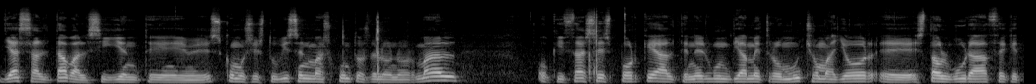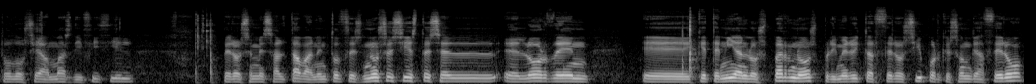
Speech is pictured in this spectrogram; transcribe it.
ya saltaba al siguiente. Es como si estuviesen más juntos de lo normal o quizás es porque al tener un diámetro mucho mayor eh, esta holgura hace que todo sea más difícil pero se me saltaban. Entonces no sé si este es el, orden eh, que tenían los pernos primero y tercero sí porque son de acero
